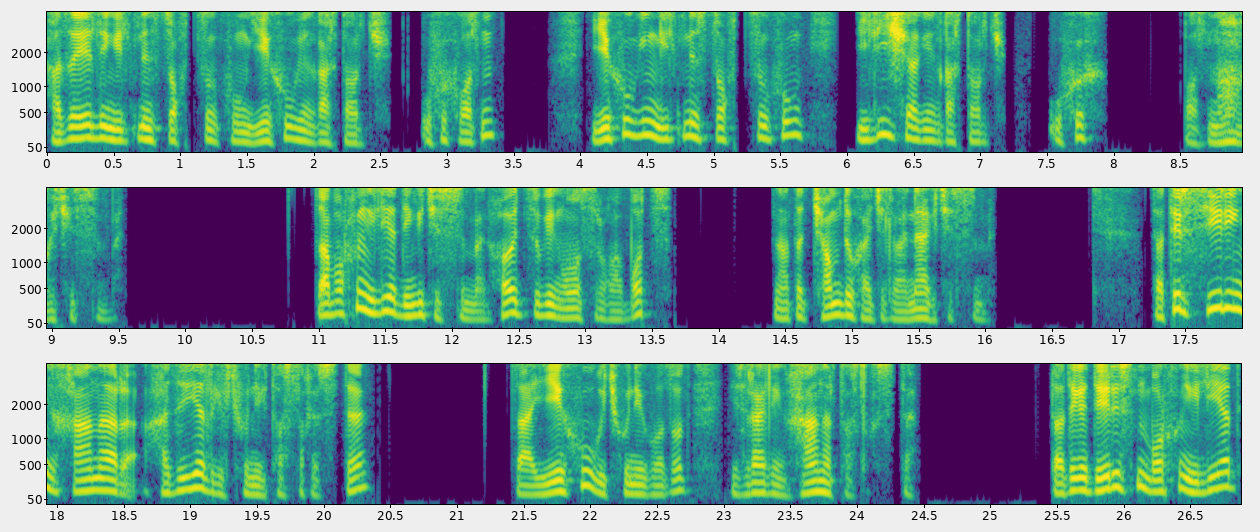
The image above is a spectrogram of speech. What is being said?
Хазаэлийн элднээс зугтсан хүн Ехүүгийн гарт орж үхэх болно. Ехүүгийн элднээс зугтсан хүн Илишагийн гарт орж үхэх болно гэж хэлсэн байна. За бурхан Илияд ингэж хэлсэн байна. Хойд зүгийн уус руугаа буц. Надад чамд өх ажил байна гэж хэлсэн байна. За тэр Сирийн хаанаар Хазиял гэгч хүнийг тослох ёстой. За Ехүү гэж хүнийг бол Израилийн хаанаар тослох ёстой. За тэгээд дээрэс нь бурхан Илияд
